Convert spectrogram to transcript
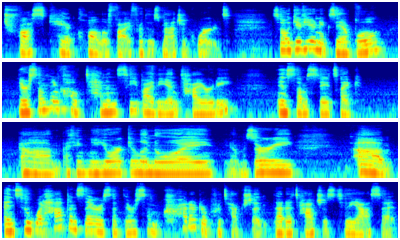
trust can't qualify for those magic words. So I'll give you an example. There's something called tenancy by the entirety in some states, like um, I think New York, Illinois, you know, Missouri. Um, and so what happens there is that there's some creditor protection that attaches to the asset.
